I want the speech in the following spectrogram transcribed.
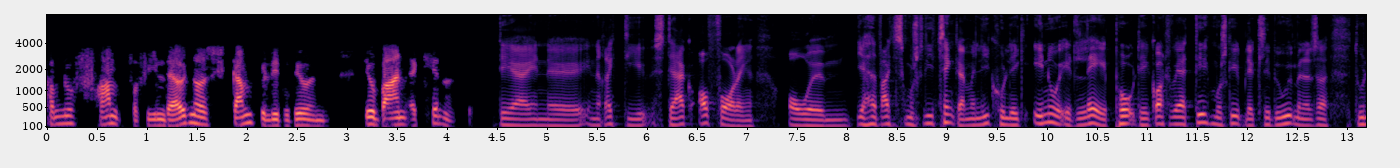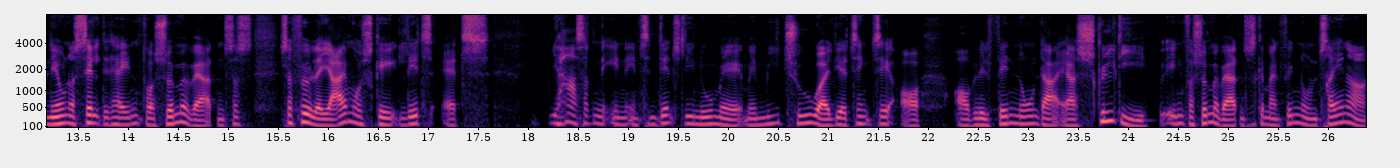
kom nu frem for filen. Der er jo ikke noget skamfyldt i det, det er jo, en, det er jo bare en erkendelse. Det er en, øh, en rigtig stærk opfordring, og øh, jeg havde faktisk måske lige tænkt, at man lige kunne lægge endnu et lag på. Det kan godt være, at det måske bliver klippet ud, men altså, du nævner selv det her inden for svømmeverdenen, så, så føler jeg måske lidt, at vi har sådan en, en tendens lige nu med, med MeToo og alle de her ting til, at, at vi vil finde nogen, der er skyldige inden for svømmeverdenen, så skal man finde nogle trænere,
